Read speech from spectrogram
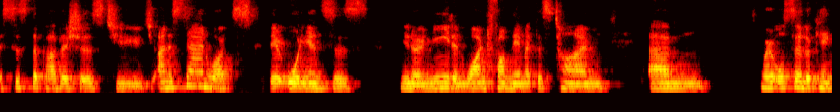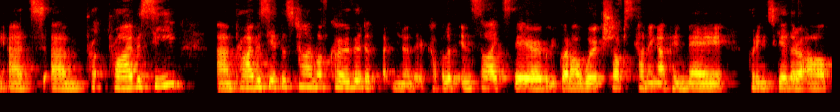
assist the publishers to, to understand what their audiences, you know, need and want from them at this time. Um, we're also looking at pr- privacy um, privacy at this time of COVID. You know, there are a couple of insights there, but we've got our workshops coming up in May, putting together our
